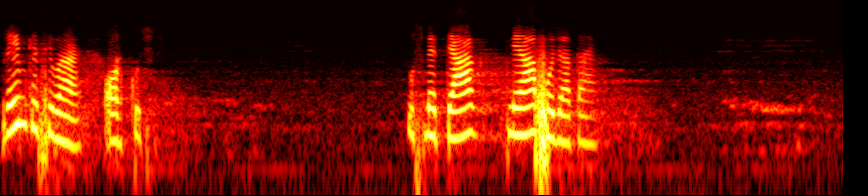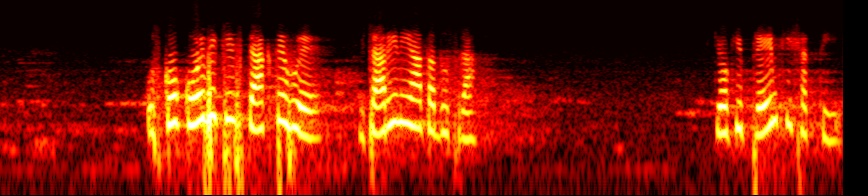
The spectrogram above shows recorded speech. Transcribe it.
प्रेम के सिवाय और कुछ नहीं। उसमें त्याग अपने आप हो जाता है। उसको कोई भी चीज़ त्यागते हुए विचार ही नहीं आता दूसरा। क्योंकि प्रेम की शक्ति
